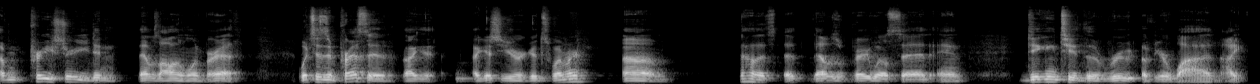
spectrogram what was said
I'm pretty sure you didn't. That was all in one breath, which is impressive. Like, I guess you're a good swimmer. Um, no, that's that, that was very well said. And digging to the root of your why, like,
